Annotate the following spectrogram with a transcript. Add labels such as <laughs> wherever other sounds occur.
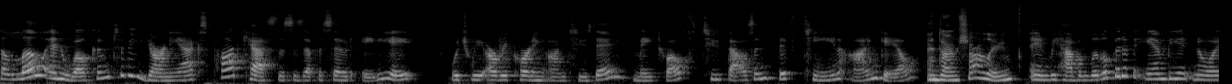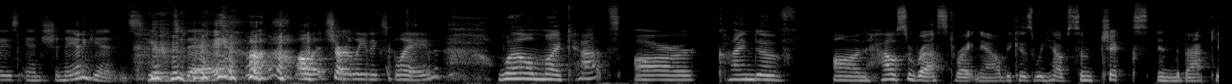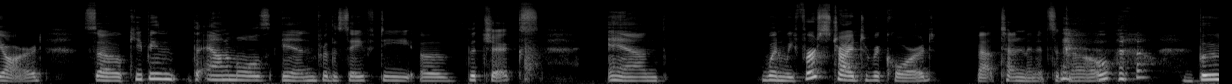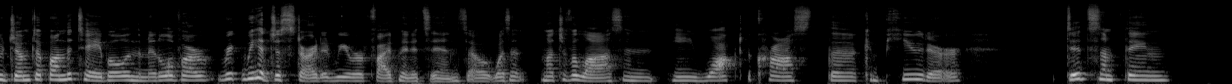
Hello and welcome to the Yarniacs podcast. This is episode 88, which we are recording on Tuesday, May 12th, 2015. I'm Gail, And I'm Charlene. and we have a little bit of ambient noise and shenanigans here today. <laughs> I'll let Charlene explain. Well, my cats are kind of on house arrest right now because we have some chicks in the backyard. So, keeping the animals in for the safety of the chicks. And when we first tried to record, about 10 minutes ago, <laughs> Boo jumped up on the table in the middle of our. We had just started. We were five minutes in, so it wasn't much of a loss. And he walked across the computer, did something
